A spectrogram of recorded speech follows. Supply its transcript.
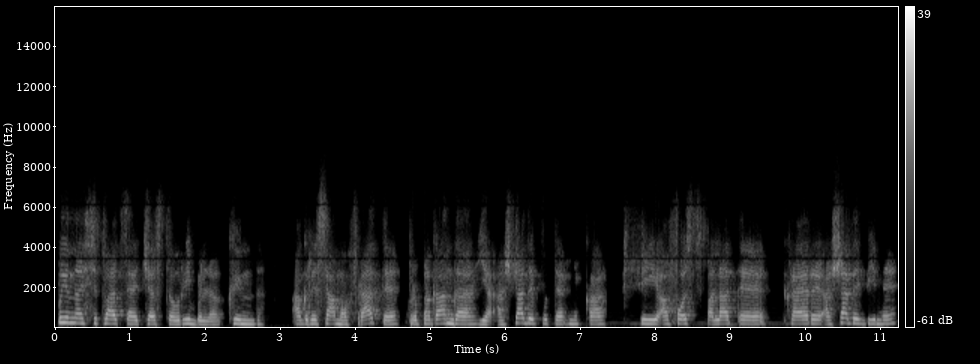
până situația aceasta oribilă, când agresam o frate, propaganda e așa de puternică și a fost spalate creiere așa de bine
